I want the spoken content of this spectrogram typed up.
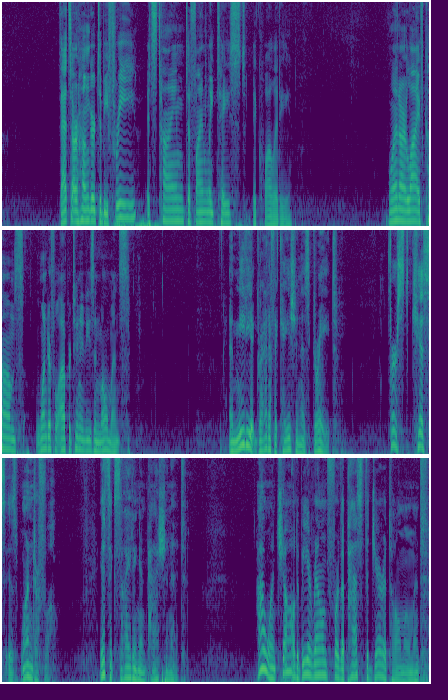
That's our hunger to be free. It's time to finally taste equality. When our life comes wonderful opportunities and moments. Immediate gratification is great. First kiss is wonderful. It's exciting and passionate. I want y'all to be around for the pass the Geritol moment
